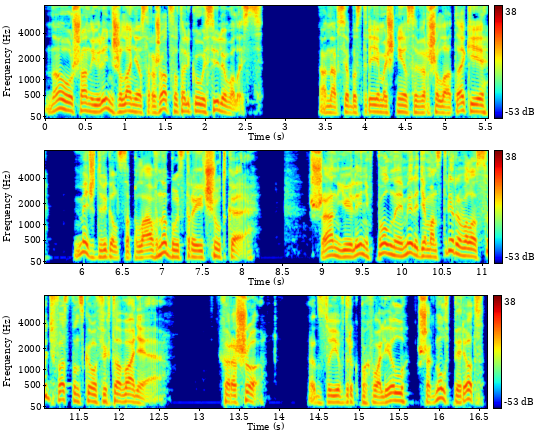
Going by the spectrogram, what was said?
но у Шан Юлинь желание сражаться только усиливалось. Она все быстрее и мощнее совершила атаки, меч двигался плавно, быстро и чутко. Шан Юлинь в полной мере демонстрировала суть фастонского фехтования. «Хорошо». Цзуи вдруг похвалил, шагнул вперед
